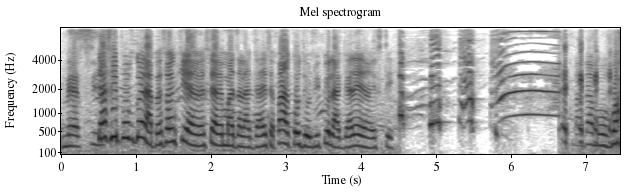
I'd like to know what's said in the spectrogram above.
Merci. Qu'est-ce qui prouve que la personne qui est restée avec moi dans la galère, c'est pas à cause de lui que la galère est restée. Madame, au revoir.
